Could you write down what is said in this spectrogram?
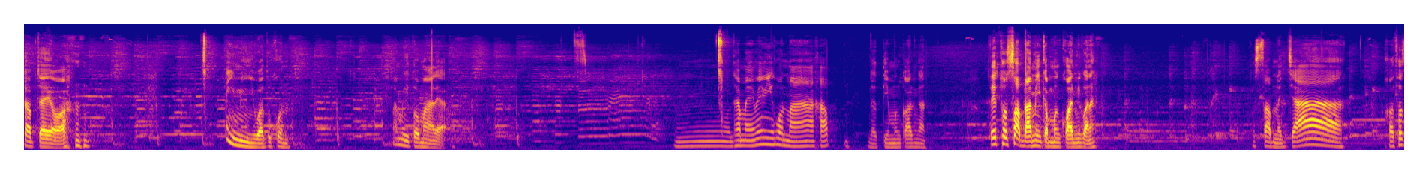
ชอบใจหรอ ไม่มีว่ะทุกคน ไม่มีตัวมาเลยอะ ทำไมไม่มีคนมาครับ เดี๋ยวตีมังกรกันเอ้ทดสอบดาเมจกับมังกรดีกว่านะ ทดสอบหน่อยจ้า ขอทด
